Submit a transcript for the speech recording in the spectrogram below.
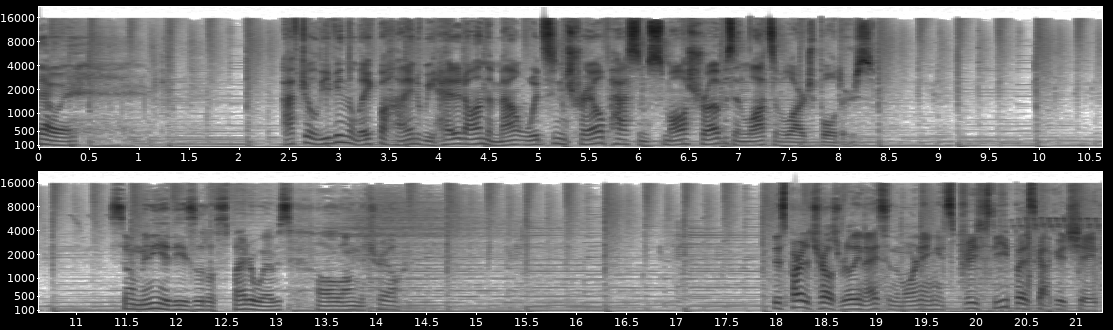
that way. After leaving the lake behind, we headed on the Mount Woodson Trail past some small shrubs and lots of large boulders. So many of these little spider webs all along the trail. This part of the trail is really nice in the morning. It's pretty steep, but it's got good shade.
